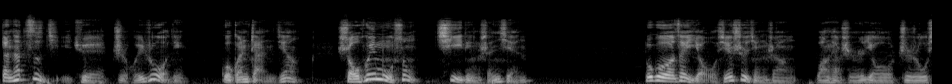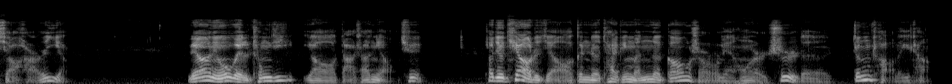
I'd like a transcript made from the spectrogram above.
但他自己却指挥若定，过关斩将，手挥目送，气定神闲。不过在有些事情上，王小石又只如小孩一样。梁牛为了充饥，要打杀鸟雀，他就跳着脚跟着太平门的高手脸红耳赤的争吵了一场。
